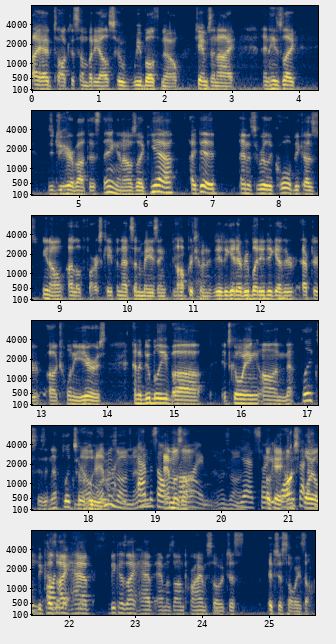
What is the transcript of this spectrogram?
I had talked to somebody else who we both know, James and I, and he's like, "Did you hear about this thing?" And I was like, "Yeah, I did." And it's really cool because you know I love Farscape, and that's an amazing opportunity to get everybody together after uh, 20 years. And I do believe uh, it's going on Netflix. Is it Netflix or No, Hulu? Amazon, It's man. Amazon, Amazon. Prime. Amazon. Yeah, so okay it i'm spoiled because i Netflix. have because i have amazon prime so it just it's just always on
